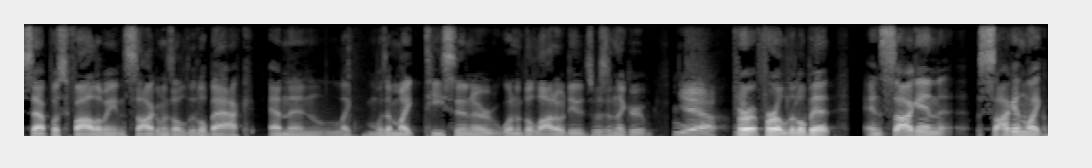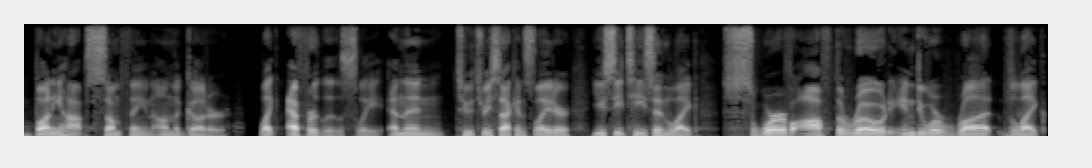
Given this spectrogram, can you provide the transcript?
Sep was following, Sagan was a little back, and then like was it Mike Thiessen or one of the Lotto dudes was in the group? Yeah, for for a little bit, and Sagan Sagan like bunny hops something on the gutter like effortlessly, and then two three seconds later, you see Thiessen like swerve off the road into a rut, like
